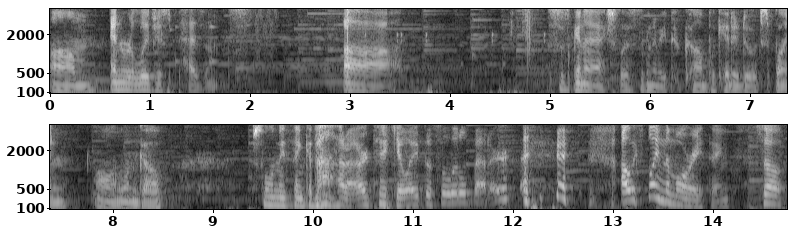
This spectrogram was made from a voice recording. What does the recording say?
um, and religious peasants. Uh, this is gonna actually, this is gonna be too complicated to explain all in one go. So let me think about how to articulate this a little better. I'll explain the Mori thing. So,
